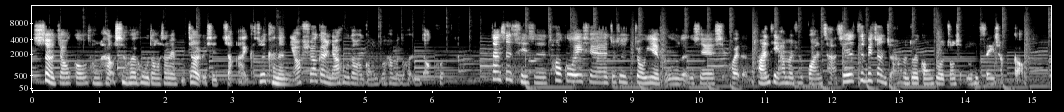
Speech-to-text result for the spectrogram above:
社交沟通还有社会互动上面比较有一些障碍。可是可能你要需要跟人家互动的工作，他们都会遇到困难。但是其实透过一些就是就业服务的这些协会的团体，他们去观察，其实自闭症者他们对工作的忠诚度是非常高。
